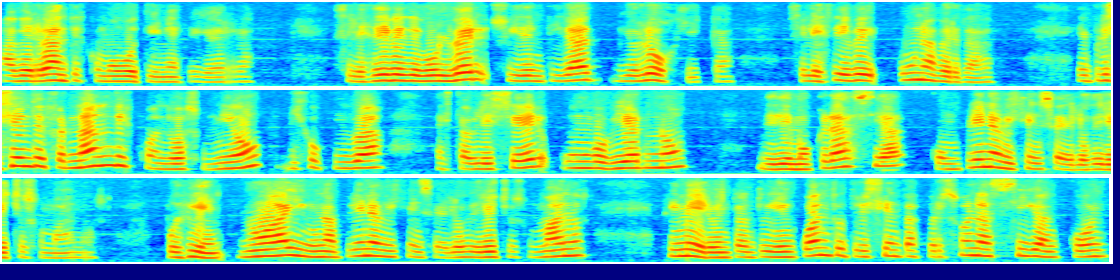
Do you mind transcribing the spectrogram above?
aberrantes como botines de guerra. Se les debe devolver su identidad biológica, se les debe una verdad. El presidente Fernández cuando asumió dijo que iba a establecer un gobierno de democracia con plena vigencia de los derechos humanos. Pues bien, no hay una plena vigencia de los derechos humanos, primero, en tanto y en cuanto 300 personas sigan con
